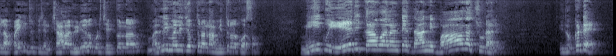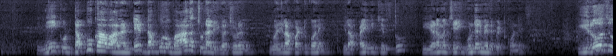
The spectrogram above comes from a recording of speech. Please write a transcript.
ఇలా పైకి చూపించండి. చాలా వీడియోలో కూడా చెప్పి ఉన్నాను. మళ్ళీ మళ్ళీ చెప్తున్నాను నా మిత్రుల కోసం. మీకు ఏది కావాలంటే దాన్ని బాగా చూడాలి. ఇది ఒక్కటే నీకు డబ్బు కావాలంటే డబ్బును బాగా చూడాలి. ఇక చూడండి. ఇగో ఇలా పట్టుకొని ఇలా పైకి చెప్తూ ఈ ఎడమ చేయి గుండెల మీద పెట్టుకోండి. ఈరోజు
